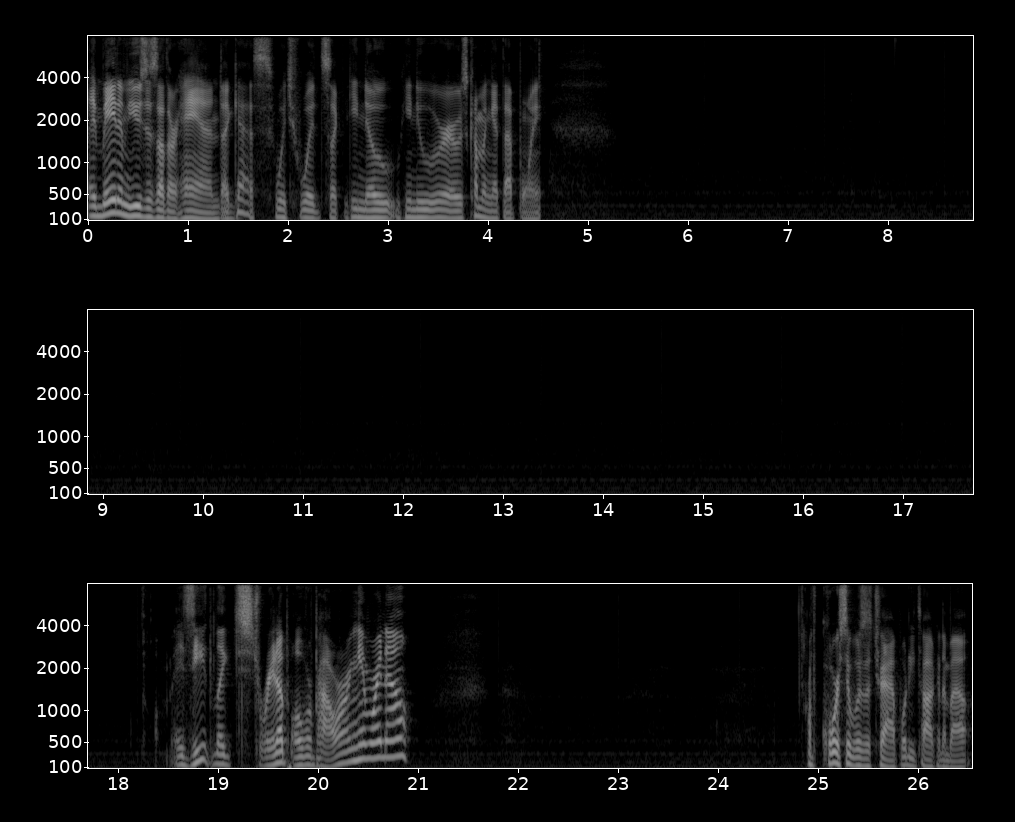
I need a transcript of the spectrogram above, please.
It made him use his other hand, I guess, which was like he know he knew where it was coming at that point. Is he like straight up overpowering him right now? Of course it was a trap. What are you talking about?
